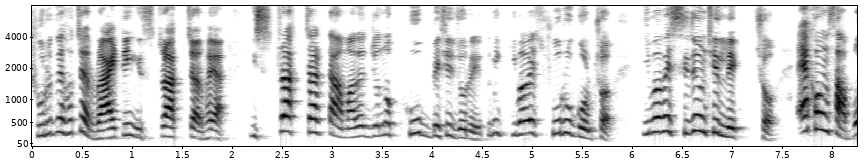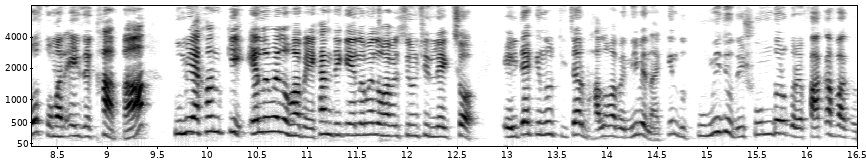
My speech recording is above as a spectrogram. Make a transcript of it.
শুরুতে হচ্ছে রাইটিং স্ট্রাকচার ভাইয়া। স্ট্রাকচারটা আমাদের জন্য খুব বেশি জরুরি। তুমি কীভাবে শুরু করছ? কীভাবে সৃজনশীল লিখছো? এখন সাপোজ তোমার এই যে খাতা, তুমি এখন কি এলোমেলোভাবে, এখান থেকে এলোমেলো ভাবে সৃজনশীল লিখছো? এইটা কিন্তু টিচার ভালোভাবে নিবে না। কিন্তু তুমি যদি সুন্দর করে ফাঁকা ফাঁকা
